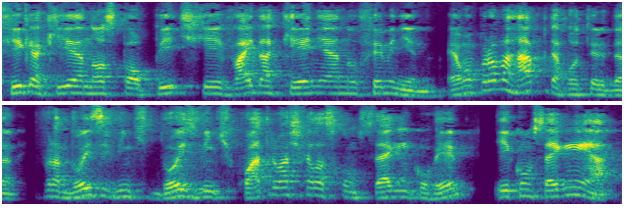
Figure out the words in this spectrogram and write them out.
Fica aqui o nosso palpite que vai da Quênia no feminino. É uma prova rápida, Roterdã. Para 2,22, 24, eu acho que elas conseguem correr e conseguem ganhar.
